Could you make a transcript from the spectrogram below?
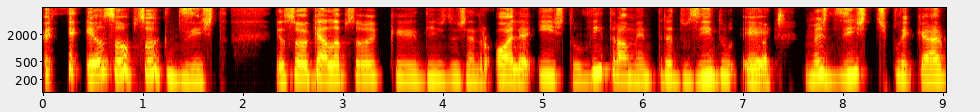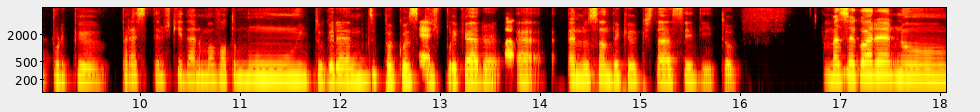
eu sou a pessoa que desiste. Eu sou aquela pessoa que diz do género: olha, isto literalmente traduzido é, mas desisto de explicar porque parece que temos que dar uma volta muito grande para conseguir é. explicar a, a noção daquilo que está a ser dito. Mas agora no,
